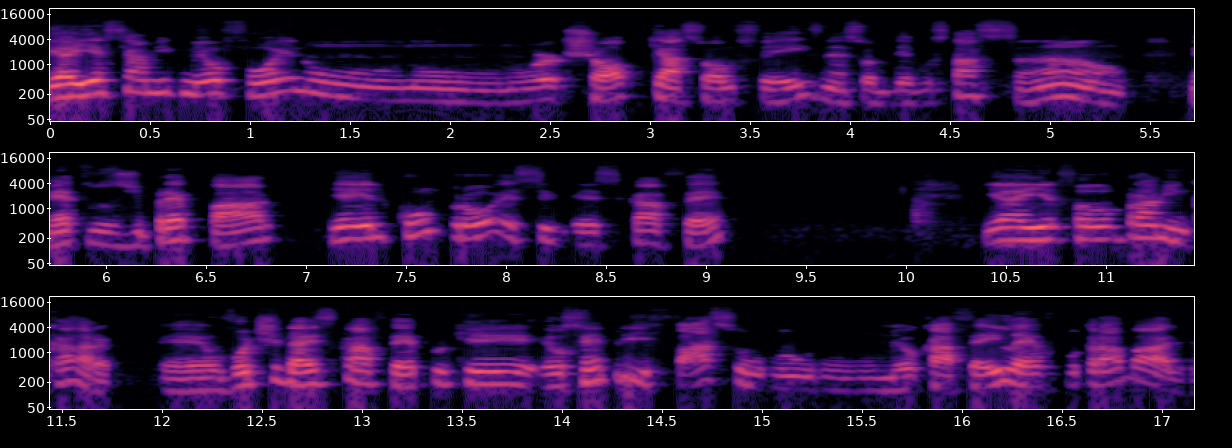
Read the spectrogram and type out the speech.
E aí esse amigo meu foi num, num, num, workshop que a Solo fez, né, sobre degustação, métodos de preparo. E aí ele comprou esse, esse café. E aí ele falou para mim, cara, é, eu vou te dar esse café porque eu sempre faço o, o meu café e levo para o trabalho,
